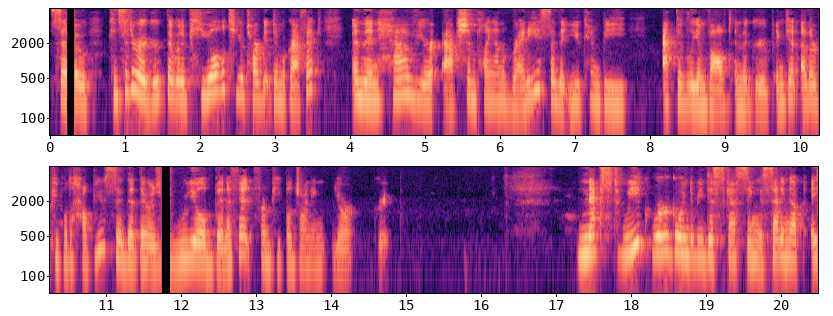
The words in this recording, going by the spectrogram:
So consider a group that would appeal to your target demographic and then have your action plan ready so that you can be actively involved in the group and get other people to help you so that there is real benefit from people joining your group. Next week, we're going to be discussing setting up a,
